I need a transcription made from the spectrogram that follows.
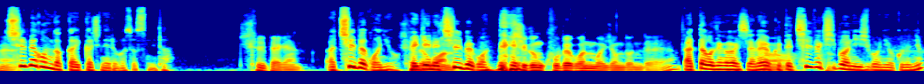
700원 가까이까지 내려갔었습니다. 700엔. 아, 700원이요. 100엔에 700원. 네. 지금 900원 뭐 이 정도인데. 낮다고 생각하시잖아요. 어. 그때 710원, 20원이었거든요.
